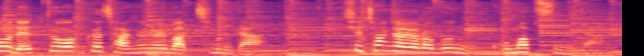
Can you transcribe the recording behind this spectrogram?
이상으로 네트워크 장흥을 마칩니다. 시청자 여러분 고맙습니다.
